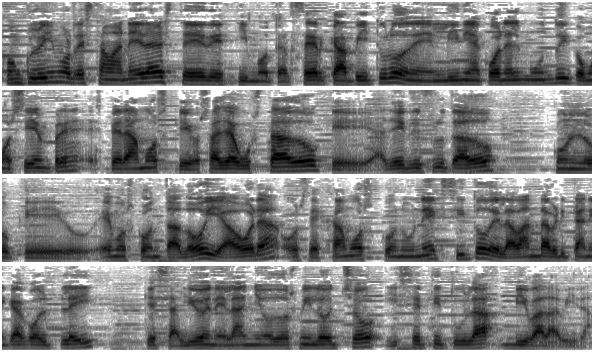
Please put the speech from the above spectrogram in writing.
Concluimos de esta manera este decimotercer capítulo de En línea con el mundo y como siempre esperamos que os haya gustado, que hayáis disfrutado con lo que hemos contado hoy. Ahora os dejamos con un éxito de la banda británica Coldplay que salió en el año 2008 y se titula Viva la vida.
